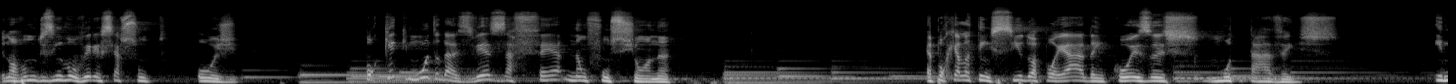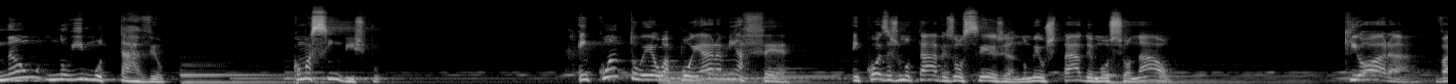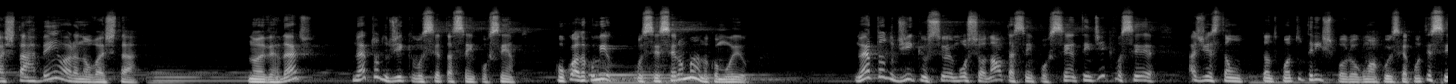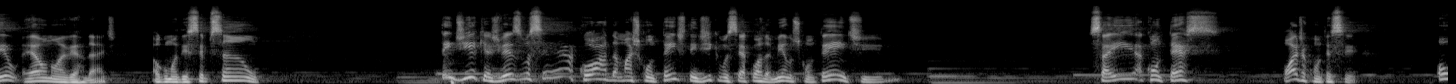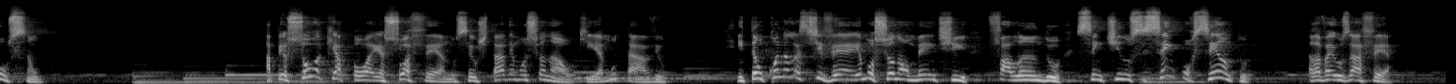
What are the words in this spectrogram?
e nós vamos desenvolver esse assunto hoje. Por que, que muitas das vezes a fé não funciona? É porque ela tem sido apoiada em coisas mutáveis e não no imutável. Como assim, bispo? Enquanto eu apoiar a minha fé em coisas mutáveis, ou seja, no meu estado emocional, que hora vai estar bem, hora não vai estar. Não é verdade? Não é todo dia que você está 100%. Concorda comigo? Você é ser humano como eu. Não é todo dia que o seu emocional está 100%. Tem dia que você, às vezes, está um tanto quanto triste por alguma coisa que aconteceu. É ou não é verdade? Alguma decepção. Tem dia que, às vezes, você acorda mais contente. Tem dia que você acorda menos contente. Isso aí acontece. Pode acontecer ouçam. A pessoa que apoia sua fé no seu estado emocional, que é mutável, então quando ela estiver emocionalmente falando, sentindo-se 100%, ela vai usar a fé.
